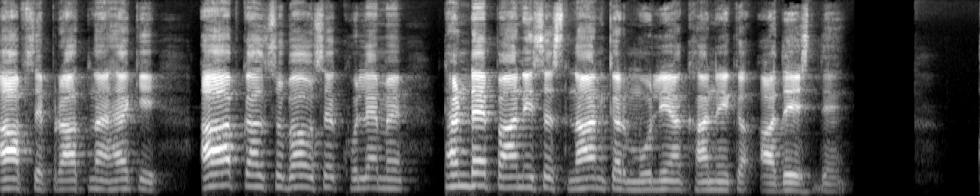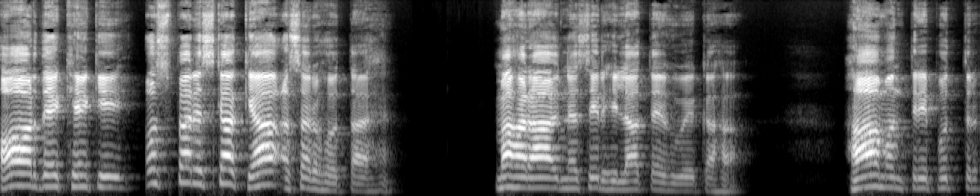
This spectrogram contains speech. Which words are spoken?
आपसे प्रार्थना है कि आप कल सुबह उसे खुले में ठंडे पानी से स्नान कर मूलियाँ खाने का आदेश दें। और देखें कि उस पर इसका क्या असर होता है। महाराज ने सिर हिलाते हुए कहा हाँ मंत्री पुत्र,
